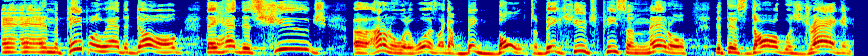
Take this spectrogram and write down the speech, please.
and, the people who had the dog, they had this huge, uh, I don't know what it was, like a big bolt, a big, huge piece of metal that this dog was dragging,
